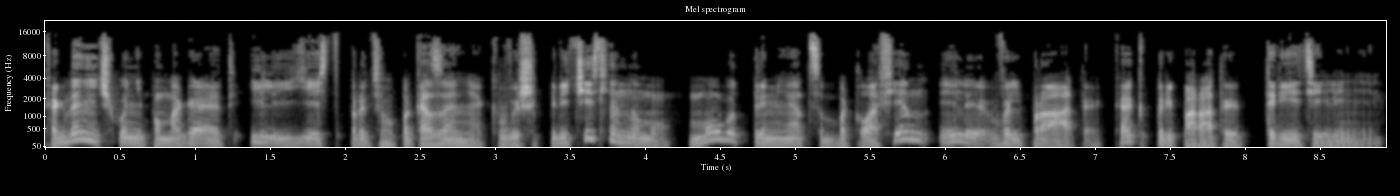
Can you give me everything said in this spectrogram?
Когда ничего не помогает или есть противопоказания к вышеперечисленному, могут применяться баклофен или вальпроаты, как препараты третьей линии.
